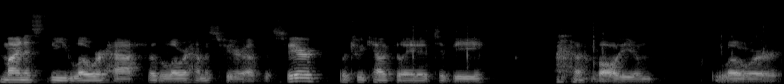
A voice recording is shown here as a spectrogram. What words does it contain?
minus the lower half or the lower hemisphere of the sphere, which we calculated to be volume lower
